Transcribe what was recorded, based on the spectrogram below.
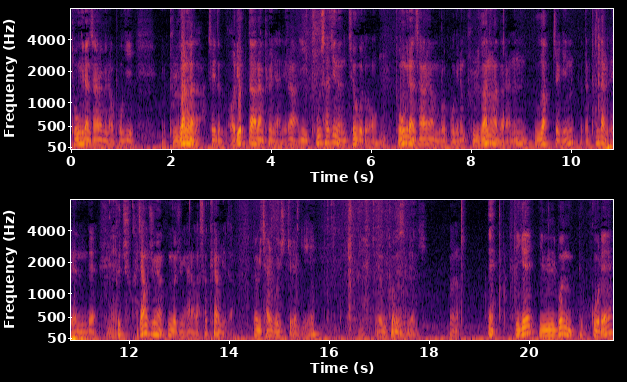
동일한 사람이라고 보기 불가능하다. 저희들 어렵다라는 표현이 아니라 이 두 사진은 적어도 음. 동일한 사람으로 보기는 불가능하다라는 의학적인 어떤 판단을 내렸는데 네. 그 주- 가장 중요한 근거 중에 하나가 석회화입니다. 여기 잘 보이시죠 여기 저 여기 보겠습니다 여기 이거는 예. 이게 일본 늑골의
